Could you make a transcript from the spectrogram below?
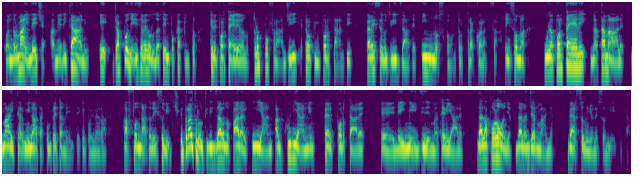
quando ormai invece americani e giapponesi avevano da tempo capito che le portaerei erano troppo fragili e troppo importanti per essere utilizzate in uno scontro tra corazzate. Insomma, una portaerei nata male, mai terminata completamente, che poi verrà affondata dai sovietici, che peraltro lo utilizzarono pare alcuni anni, alcuni anni per portare eh, dei mezzi, del materiale dalla Polonia, dalla Germania verso l'Unione Sovietica.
